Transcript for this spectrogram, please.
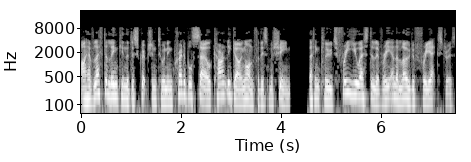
I have left a link in the description to an incredible sale currently going on for this machine, that includes free US delivery and a load of free extras.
